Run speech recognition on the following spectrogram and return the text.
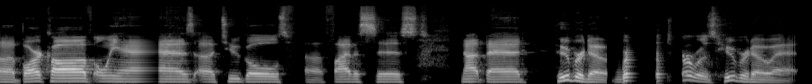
Uh, Barkov only has uh, two goals, uh, five assists, not bad. Huberdeau, where, where was Huberdeau at?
